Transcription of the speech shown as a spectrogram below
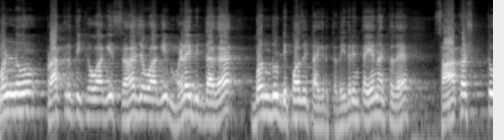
ಮಣ್ಣು ಪ್ರಾಕೃತಿಕವಾಗಿ ಸಹಜವಾಗಿ ಮಳೆ ಬಿದ್ದಾಗ ಬಂದು ಡಿಪಾಸಿಟ್ ಆಗಿರ್ತದೆ. ಇದರಿಂದ ಏನಾಗ್ತದೆ, ಸಾಕಷ್ಟು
